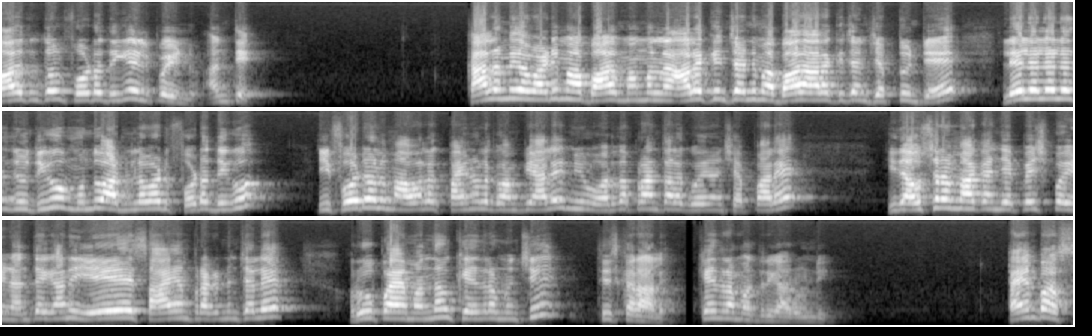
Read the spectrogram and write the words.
బాధితులతో ఫోటో దిగి వెళ్ళిపోయిండు. అంతే. కాళ్ళ మీద పడి మా బా మమ్మల్ని ఆలకించండి మా బాధ ఆలకించండి చెప్తుంటే లే లే, నువ్వు దిగు ముందు అటు నిలబడి ఫోటో దిగు. ఈ ఫోటోలు మా వాళ్ళకి పైన వాళ్ళకి పంపించాలి మేము వరద ప్రాంతాలకు పోయినా చెప్పాలి. ఇది అవసరం మాకని చెప్పేసి పోయింది అంతేగాని ఏ సాయం ప్రకటించలే. రూపాయి మందం కేంద్రం నుంచి తీసుకురాలి. కేంద్ర మంత్రి గారు ఉండి. టైంపాస్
